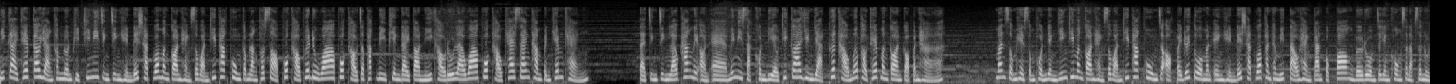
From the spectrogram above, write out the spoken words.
นิกายเทพเก้าอย่างคำนวณผิดที่นี่จริง ๆ เห็นได้ชัดว่ามังกรแห่งสวรรค์ที่ภาคภูมิกำลังทดสอบ พวกเขาเพื่อดูว่าพวกเขาจะพักดีเพียงใดตอนนี้เขารู้แล้วว่าพวกเขาแค่แซงทำเป็นเข้มแข็ง แต่จริง ๆ แล้วข้างในอ่อนแอไม่มีสักคนเดียวที่กล้ายืนหยัดเพื่อเขาเมื่อเผ่าเทพมังกรก่อปัญหา มันสมเหตุสมผลอย่างยิ่งที่มังกรแห่งสวรรค์ที่ภาคภูมิจะออกไปด้วยตัวมันเองเห็นได้ชัดว่าพันธมิตรเต่าแห่งการปกป้อง โดยรวมจะยังคงสนับสนุน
